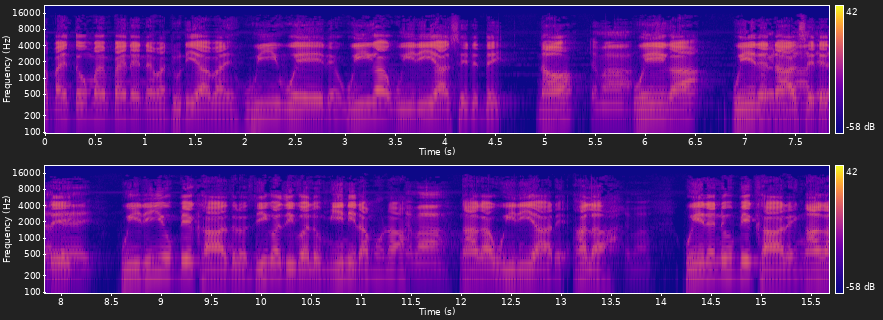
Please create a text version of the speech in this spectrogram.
အပိုင်း၃ပိုင်းပိုင်းတဲ့နေရာမှာဒုတိယပိုင်းဝီဝေတဲ့ဝီကဝီရိယစေတသိက်နော်ဓမ္မဝေကဝေဒနာစေတသိက် ဝီရိယုပိ္ခာဆိုတော့ဇီးကွက်ဇီးကွက်လို့မြည်နေတာမို့လားဓမ္မငါကဝီရိယတဲ့ဟုတ်လားဓမ္မဝေဒနုပိ္ခာတဲ့ငါက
